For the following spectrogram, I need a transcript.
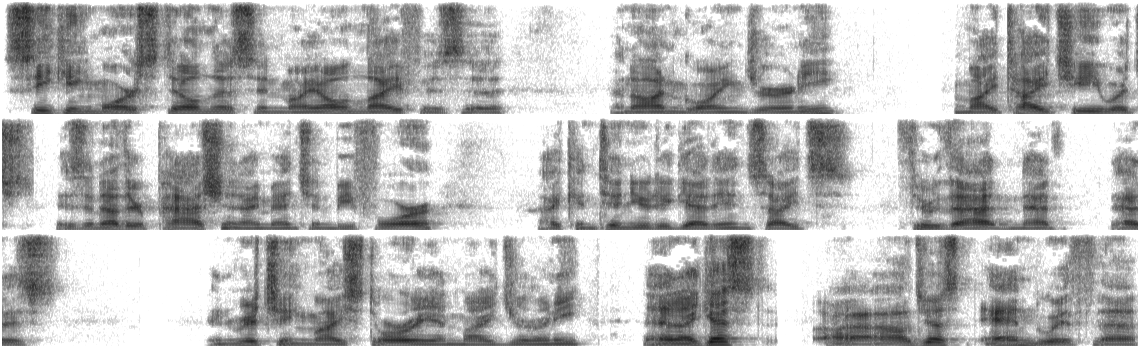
seeking more stillness in my own life is a, an ongoing journey. My Tai Chi, which is another passion I mentioned before, I continue to get insights through that, and that, that is enriching my story and my journey. And I guess I'll just end with, uh,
